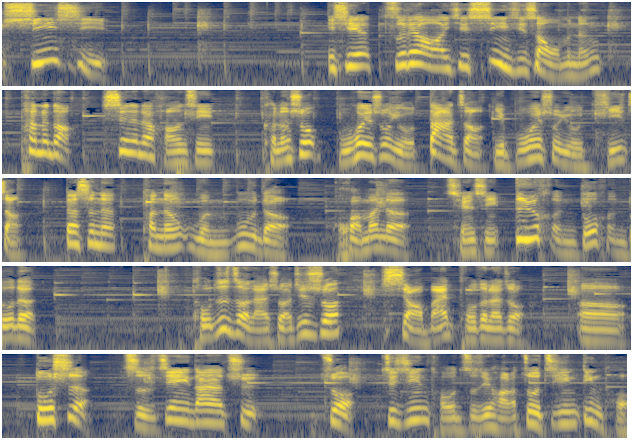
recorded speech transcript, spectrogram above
信息。一些资料啊，一些信息上，我们能判断到现在的行情可能说不会说有大涨，也不会说有急涨，但是呢，它能稳步的、缓慢的前行。对于很多很多的投资者来说，就是说小白投资来说，呃，都是只建议大家去做基金投资就好了，做基金定投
